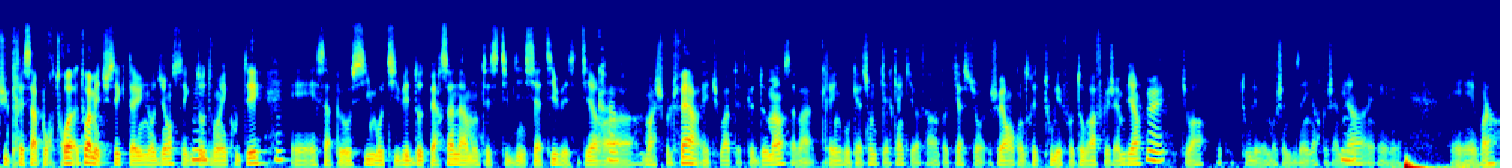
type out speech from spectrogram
Tu crées ça pour toi, toi mais tu sais que tu as une audience et que Mm. d'autres vont écouter. Mm. Et, ça peut aussi motiver d'autres personnes à monter ce type d'initiative et se dire euh, moi, je peux le faire. Et tu vois, peut-être que demain, ça va créer une vocation de quelqu'un qui va faire un podcast sur. Je vais rencontrer tous les photographes que j'aime bien Ouais. tu vois, tous les motion designers que j'aime Mhm. bien. Et, et voilà.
